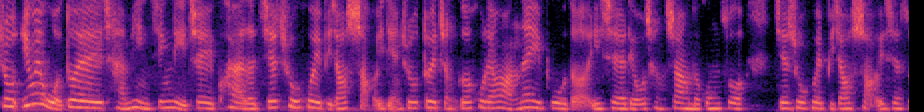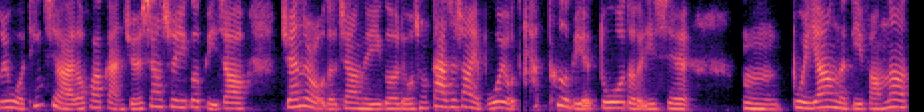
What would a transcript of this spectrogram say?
就因为我对产品经理这一块的接触会比较少一点，就对整个互联网内部的一些流程上的工作接触会比较少一些，所以我听起来的话，感觉像是一个比较 general 的这样的一个流程，大致上也不会有特特别多的一些嗯不一样的地方。那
